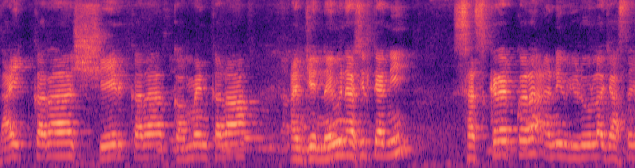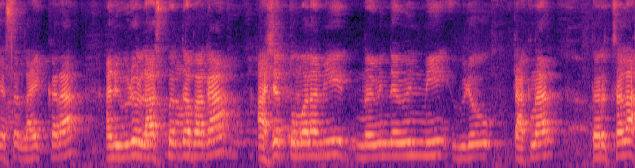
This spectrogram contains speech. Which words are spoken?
लाईक करा शेअर करा कमेंट करा. आणि जे नवीन असेल त्यांनी सबस्क्राईब करा आणि व्हिडिओला जास्तीत जास्त लाईक करा. आणि व्हिडिओ लास्टपर्यंत बघा. अशात तुम्हाला मी नवीन नवीन मी व्हिडिओ टाकणार. तर चला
